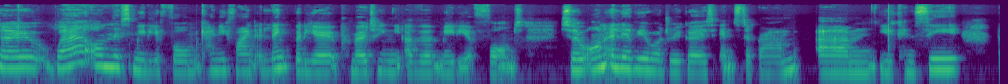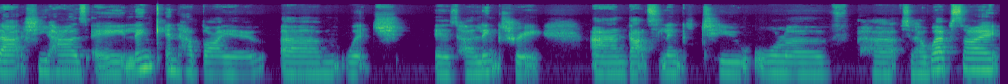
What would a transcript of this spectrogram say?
So, where on this media form can you find a link video promoting the other media forms? So, on Olivia Rodrigo's Instagram, um, you can see that she has a link in her bio, um, which is her link tree, and that's linked to all of her so her website,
